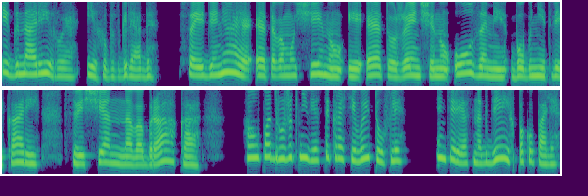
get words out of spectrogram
игнорируя их взгляды. Соединяя этого мужчину и эту женщину узами, бубнит викарий священного брака, а у подружек невесты красивые туфли. Интересно, где их покупали?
